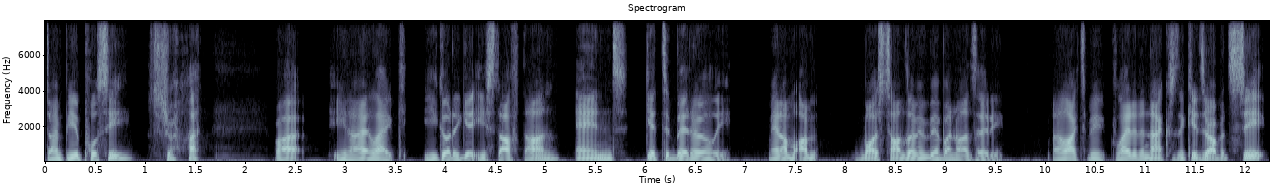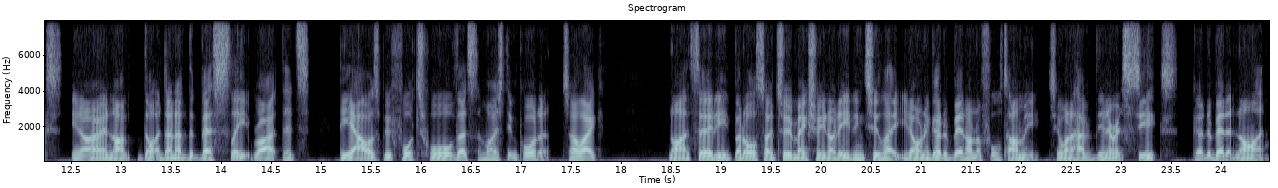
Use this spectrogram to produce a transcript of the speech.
don't be a pussy. Right. You know, like you got to get your stuff done and get to bed early. Man, I'm I'm most times I'm in bed by nine thirty. I like to be later than that because the kids are up at six, you know, and I don't, I don't have the best sleep. Right, that's the hours before twelve. That's the most important. So like nine thirty, but also too make sure you're not eating too late. You don't want to go to bed on a full tummy. So you want to have dinner at six, go to bed at nine,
